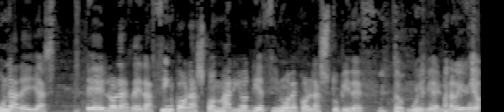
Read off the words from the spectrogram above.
Una de ellas, eh, Lola Herrera, cinco horas con Mario, 19 con la estupidez. Muy bien, muy bien.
